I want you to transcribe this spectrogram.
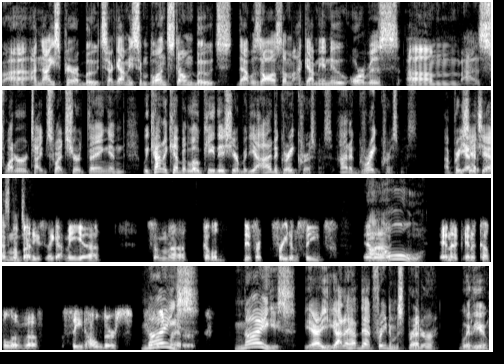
uh, a nice pair of boots. I got me some Blundstone boots. That was awesome. I got me a new Orvis um, uh, sweater type sweatshirt thing, and we kind of kept it low key this year. But yeah, I had a great Christmas. I had a great Christmas. I yeah, I appreciate you asking. my buddies. They got me uh, some uh, couple different freedom seeds and uh, oh, and a and a couple of uh, seed holders for the spreader. nice, nice. Yeah, you got to have that freedom spreader with you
